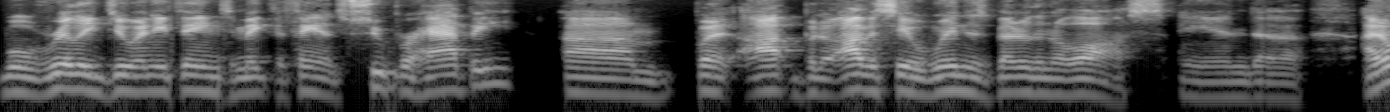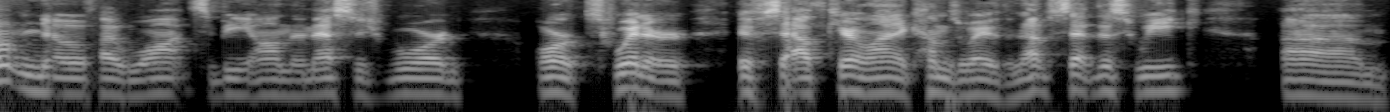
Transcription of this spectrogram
will really do anything to make the fans super happy. Um, but uh, but obviously a win is better than a loss, and uh, I don't know if I want to be on the message board or Twitter if South Carolina comes away with an upset this week. Um,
